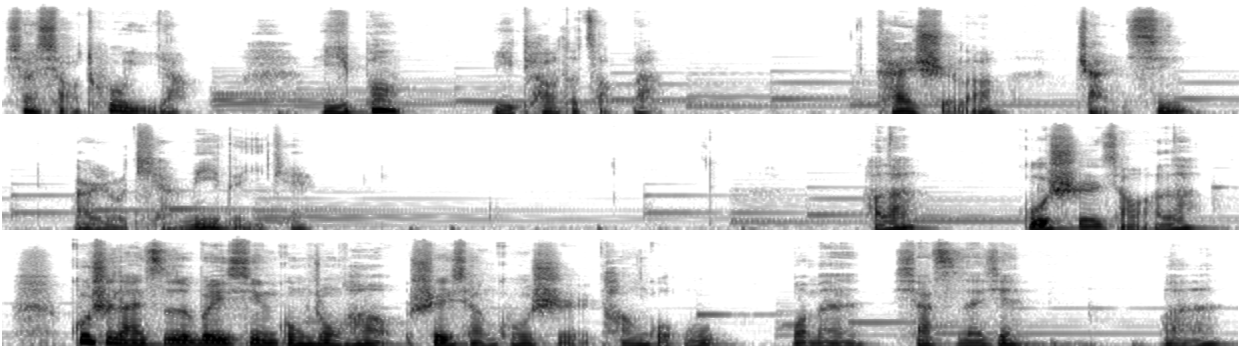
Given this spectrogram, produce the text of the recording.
像小兔一样，一蹦一跳地走了。开始了崭新而又甜蜜的一天。好了，故事讲完了。故事来自微信公众号“睡前故事糖果屋”。我们下次再见，晚安。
